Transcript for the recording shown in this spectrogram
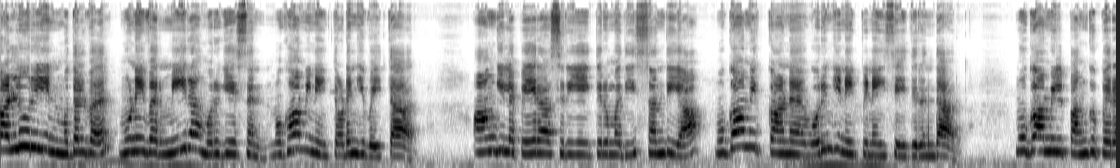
கல்லூரியின் முதல்வர் முனைவர் மீரா முருகேசன் முகாமினை தொடங்கி வைத்தார். ஆங்கில பேராசிரியை திருமதி சந்தியா முகாமிற்கான ஒருங்கிணைப்பினை செய்திருந்தார். முகாமில் பங்கு பெற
